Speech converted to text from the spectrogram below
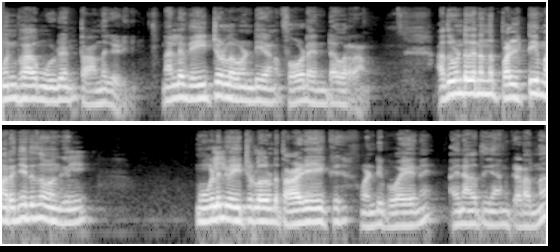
മുൻഭാഗം മുഴുവൻ താന്നു കഴിഞ്ഞു. നല്ല വെയിറ്റുള്ള വണ്ടിയാണ് ഫോർഡ് എൻഡവറാണ് അതുകൊണ്ട് തന്നെ ഒന്ന് പൾട്ടി മറിഞ്ഞിരുന്നുവെങ്കിൽ മുകളിൽ വെയിറ്റ് ഉള്ളതുകൊണ്ട് താഴേക്ക് വണ്ടി പോയേനെ. അതിനകത്ത് ഞാൻ കിടന്ന്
